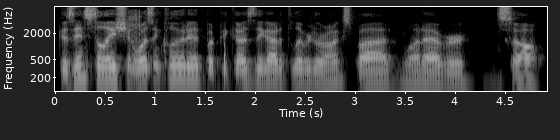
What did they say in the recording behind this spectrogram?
Because installation was included, but because they got it delivered to the wrong spot, whatever. So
